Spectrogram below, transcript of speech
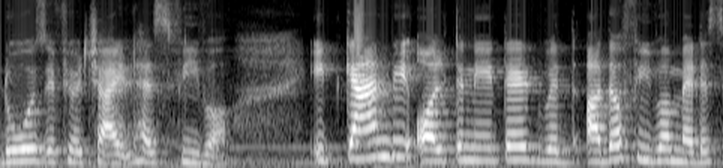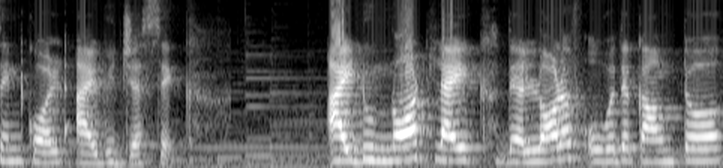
dose if your child has fever. It can be alternated with other fever medicine called ibugesic. I do not like, there are a lot of over-the-counter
